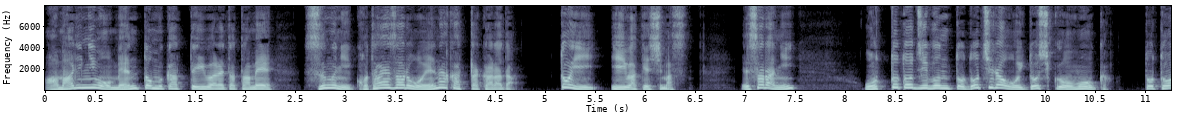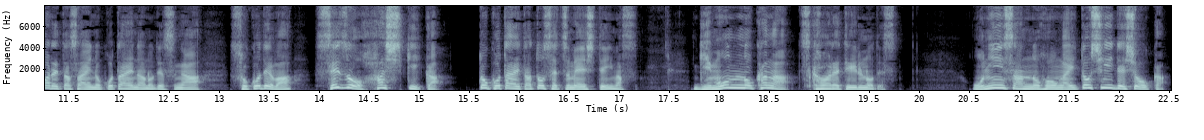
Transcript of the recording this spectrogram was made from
あまりにも面と向かって言われたため、すぐに答えざるを得なかったからだ、と言い、言い訳します。さらに、夫と自分とどちらを愛しく思うか、と問われた際の答えなのですが、そこでは、せぞはしきか、と答えたと説明しています。疑問のかが使われているのです。お兄さんの方が愛しいでしょうか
